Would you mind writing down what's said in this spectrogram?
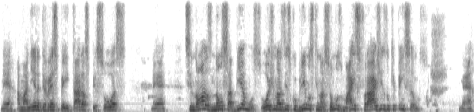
né, a maneira de respeitar as pessoas, né. Se nós não sabíamos, hoje nós descobrimos que nós somos mais frágeis do que pensamos, né?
